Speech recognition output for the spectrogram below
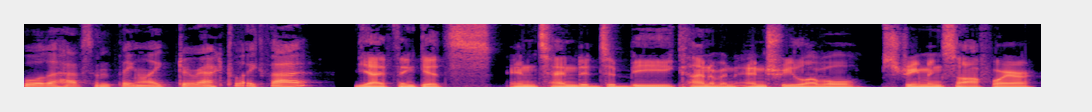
cool to have something like direct like that. Yeah, I think it's intended to be kind of an entry level streaming software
